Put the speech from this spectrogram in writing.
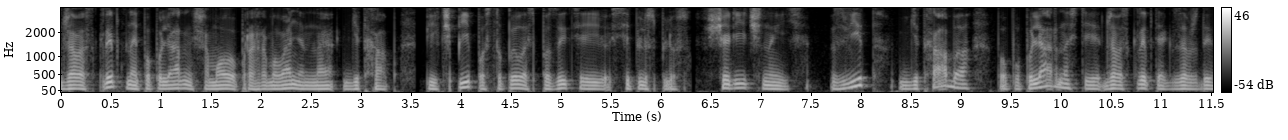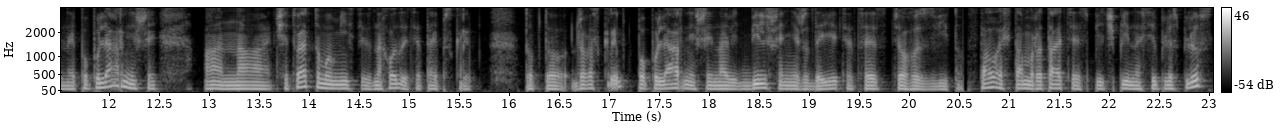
JavaScript найпопулярніша мова програмування на GitHub. PHP поступилась позицією C++. Щорічний звіт GitHub по популярності. JavaScript, як завжди, найпопулярніший, а на четвертому місці знаходиться TypeScript. Тобто JavaScript популярніший навіть більше, ніж здається, це з цього звіту. Сталася там ротація з PHP на C++.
